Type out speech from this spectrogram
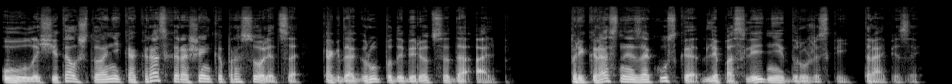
Уула считал, что они как раз хорошенько просолятся, когда группа доберется до Альп. Прекрасная закуска для последней дружеской трапезы.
